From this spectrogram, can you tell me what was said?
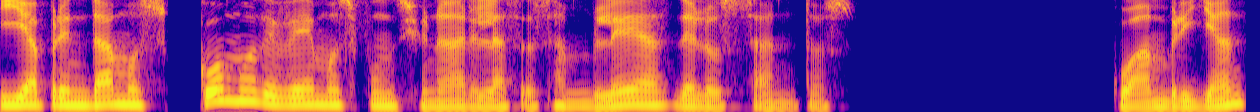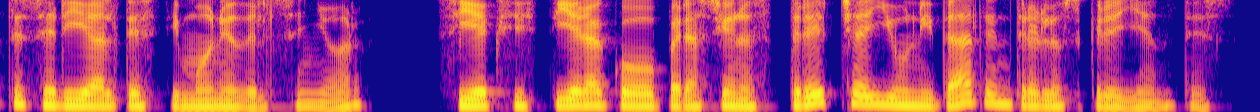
y aprendamos cómo debemos funcionar en las asambleas de los santos. Cuán brillante sería el testimonio del Señor si existiera cooperación estrecha y unidad entre los creyentes.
